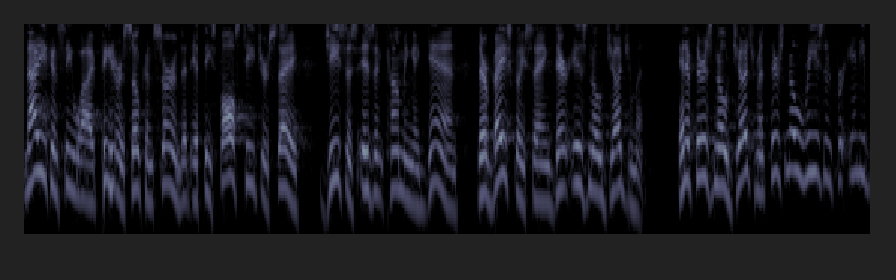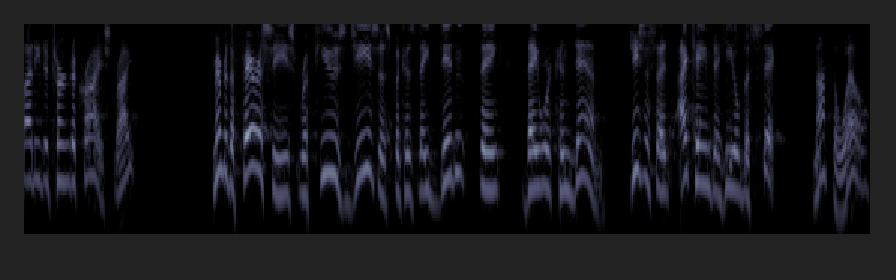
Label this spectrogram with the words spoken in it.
Now you can see why Peter is so concerned that if these false teachers say Jesus isn't coming again, they're basically saying there is no judgment. And if there is no judgment, there's no reason for anybody to turn to Christ, right? Remember, the Pharisees refused Jesus because they didn't think they were condemned. Jesus said, I came to heal the sick, not the well.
